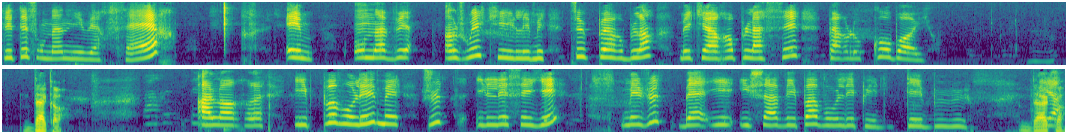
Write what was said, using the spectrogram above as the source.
c'était son anniversaire et on avait un jouet qu'il aimait super bien, mais qui a remplacé par le cow-boy. D'accord. Alors, euh, il peut voler, mais juste, il essayait, mais juste, ben, il, il savait pas voler depuis le début. D'accord.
